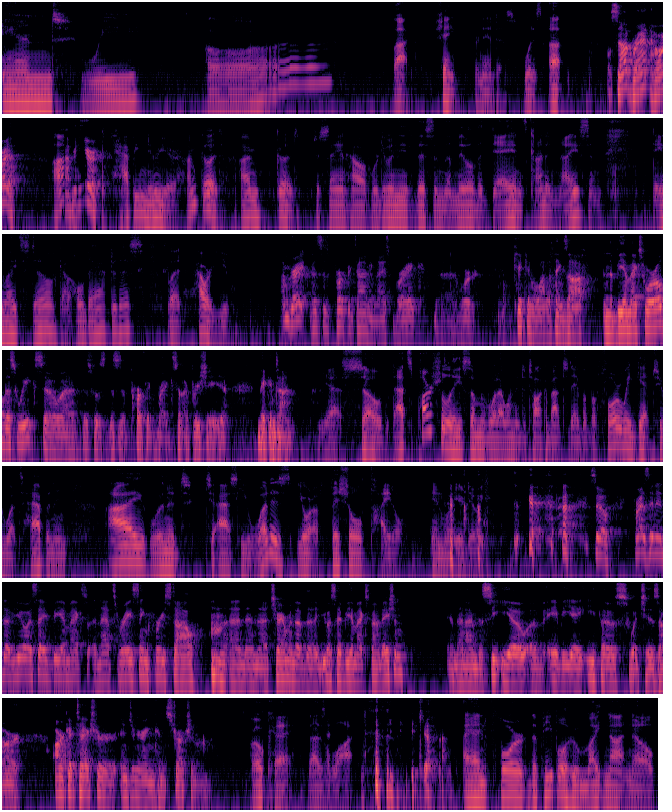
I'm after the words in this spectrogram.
And we are live. Shane Fernandez, what is up? What's up, Brant? How are you? I'm Happy New Year. Happy New Year. I'm good. I'm good. Just saying how we're doing these, this in the middle of the day and it's kind of nice and daylight still. Got a whole day after this. But how are you? I'm great. This is perfect timing. Nice break. Uh, we're kicking a lot of things off in the BMX world this week, so uh, this was this is a perfect break. So I appreciate you making time. Yes, so that's partially some of what I wanted to talk about today. But before we get to what's happening, I wanted to ask you what is your official title in what you're doing? so, president of USA BMX, and that's racing freestyle, and then uh, chairman of the USA BMX Foundation. And then I'm the CEO of ABA Ethos, which is our architecture, engineering, construction arm. Okay. That is a lot. yeah. And for the people who might not know,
